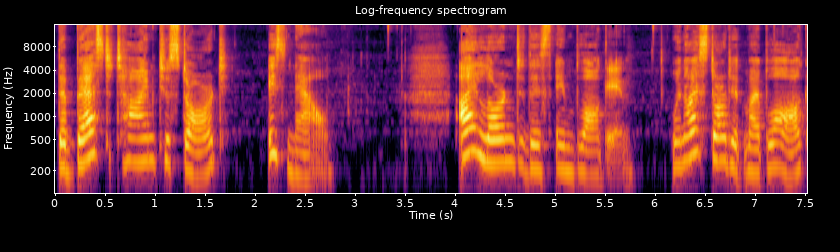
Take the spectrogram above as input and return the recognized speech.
The best time to start is now. I learned this in blogging. When I started my blog,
